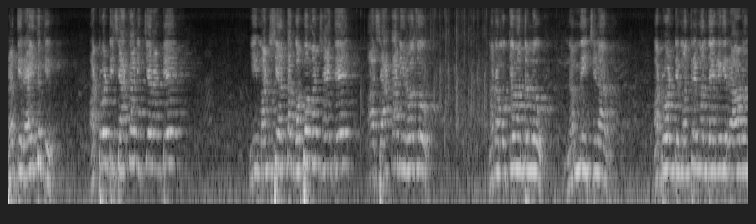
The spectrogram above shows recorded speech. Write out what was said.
ప్రతి రైతుకి అటువంటి శాఖని ఇచ్చారంటే ఈ మనిషి ఎంత గొప్ప మనిషి అయితే ఆ శాఖని ఈరోజు మన ముఖ్యమంత్రులు నమ్మి ఇచ్చినారు. అటువంటి మంత్రి మన దగ్గరికి రావడం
